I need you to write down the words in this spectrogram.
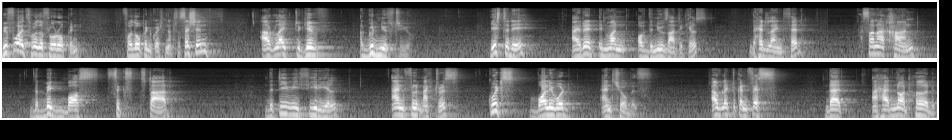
Before I throw the floor open for the open question answer session, I would like to give a good news to you. Yesterday, I read in one of the news articles, the headline said, Sana Khan, the Bigg Boss six star, the TV serial and film actress, quits Bollywood and showbiz. I would like to confess that I had not heard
